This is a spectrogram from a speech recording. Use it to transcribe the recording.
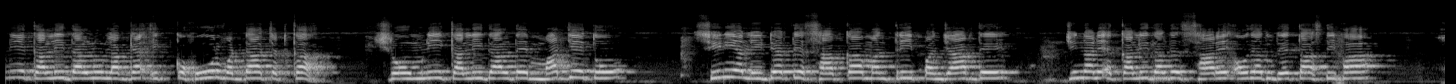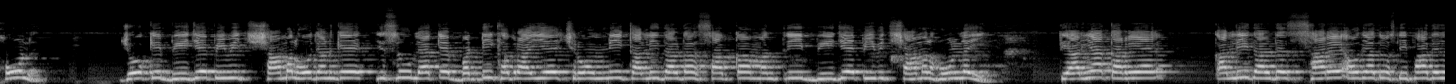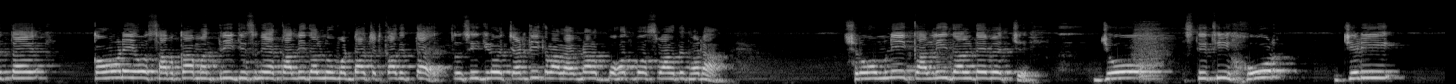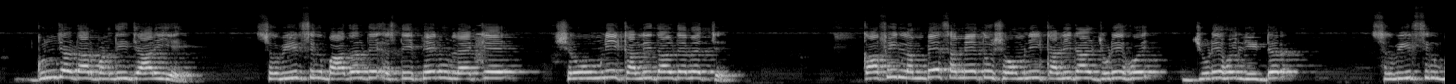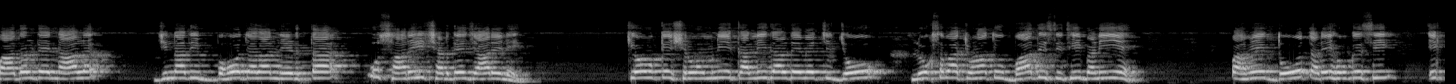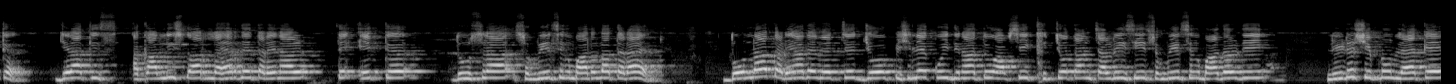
ਸ਼੍ਰੋਮਣੀ ਅਕਾਲੀ ਦਲ ਨੂੰ ਲੱਗ ਗਿਆ ਇੱਕ ਹੋਰ ਵੱਡਾ ਝਟਕਾ। ਸ਼੍ਰੋਮਣੀ ਅਕਾਲੀ ਦਲ ਦੇ ਮਾਝੇ ਤੋਂ ਸੀਨੀਅਰ ਲੀਡਰ ਤੇ ਸਾਬਕਾ ਮੰਤਰੀ ਪੰਜਾਬ ਦੇ, ਜਿਨ੍ਹਾਂ ਨੇ ਅਕਾਲੀ ਦਲ ਦੇ ਸਾਰੇ ਅਹੁਦਿਆਂ ਤੋਂ ਦੇ ਦਿੱਤਾ ਅਸਤੀਫਾ, ਹੁਣ ਜੋ ਕਿ ਬੀਜੇਪੀ ਵਿੱਚ ਸ਼ਾਮਲ ਹੋ ਜਾਣਗੇ, ਜਿਸ ਨੂੰ ਲੈ ਕੇ ਵੱਡੀ ਖਬਰ ਆਈ ਹੈ, ਸ਼੍ਰੋਮਣੀ ਅਕਾਲੀ ਦਲ ਦਾ ਸਾਬਕਾ ਮੰਤਰੀ ਬੀਜੇਪੀ ਵਿੱਚ ਸ਼ਾਮਲ ਹੋਣ ਲਈ ਤਿਆਰੀਆਂ ਕਰ ਰਿਹਾ ਹੈ। ਅਕਾਲੀ ਦਲ ਦੇ ਸਾਰੇ ਅਹੁਦਿਆਂ ਤੋਂ ਅਸਤੀਫਾ ਦੇ ਦਿੱਤਾ ਹੈ। ਕੌਣ ਹੈ ਉਹ ਸਾਬਕਾ ਮੰਤਰੀ ਜਿਸ ਨੇ ਅਕਾਲੀ ਦਲ ਨੂੰ ਵੱਡਾ ਝਟਕਾ ਦਿੱਤਾ ਹੈ? ਤੁਸੀਂ ਜਿਹੜੇ ਚੜ੍ਹਦੀ ਕਲਾ ਲਾਈਵ ਨਾਲ ਬਹੁਤ ਬਹੁਤ ਸਵਾਗਤ ਹੈ ਤੁਹਾਡਾ। ਸ਼੍ਰੋਮਣੀ ਅਕਾਲੀ ਦਲ ਦੇ ਵਿੱਚ ਜੋ ਸਥਿਤੀ ਹੋਰ ਜਿਹੜੀ ਗੁੰਝਲਦਾਰ ਬਣਦੀ ਜਾ ਰਹੀ ਹੈ, ਸੁਖਬੀਰ ਸਿੰਘ ਬਾਦਲ ਦੇ ਅਸਤੀਫੇ ਨੂੰ ਲੈ ਕੇ ਸ਼੍ਰੋਮਣੀ ਅਕਾਲੀ ਦਲ ਦੇ ਵਿੱਚ ਕਾਫੀ ਲੰਬੇ ਸਮੇਂ ਤੋਂ ਸ਼੍ਰੋਮਣੀ ਅਕਾਲੀ ਦਲ ਜੁੜੇ ਹੋਏ ਜੁੜੇ ਹੋਏ ਲੀਡਰ ਸੁਖਬੀਰ ਸਿੰਘ ਬਾਦਲ ਦੇ ਨਾਲ ਜਿਨ੍ਹਾਂ ਦੀ ਬਹੁਤ ਜ਼ਿਆਦਾ ਨੇੜਤਾ ਉਹ ਸਾਰੇ ਹੀ ਛੱਡਦੇ ਜਾ ਰਹੇ ਨੇ। ਕਿਉਂਕਿ ਸ਼੍ਰੋਮਣੀ ਅਕਾਲੀ ਦਲ ਦੇ ਵਿੱਚ ਜੋ ਲੋਕ ਸਭਾ ਚੋਣਾਂ ਤੋਂ ਬਾਅਦ ਦੀ ਸਥਿਤੀ ਬਣੀ ਹੈ, ਭਾਵੇਂ ਦੋ ਧੜੇ ਹੋ ਗਏ ਸੀ, ਇੱਕ ਜਿਹੜਾ ਕਿ ਅਕਾਲੀ ਸੁਧਾਰ ਲਹਿਰ ਦੇ ਧੜੇ ਨਾਲ ਤੇ ਇੱਕ ਦੂਸਰਾ ਸੁਖਬੀਰ ਸਿੰਘ ਬਾਦਲ ਦਾ ਧੜਾ ਹੈ। ਦੋਨਾਂ ਧੜਿਆਂ ਦੇ ਵਿੱਚ ਜੋ ਪਿਛਲੇ ਕੁਝ ਦਿਨਾਂ ਤੋਂ ਆਪਸੀ ਖਿੱਚੋਤਾਣ ਚੱਲ ਰਹੀ ਸੀ, ਸੁਖਬੀਰ ਸਿੰਘ ਬਾਦਲ ਦੀ ਲੀਡਰਸ਼ਿਪ ਨੂੰ ਲੈ ਕੇ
